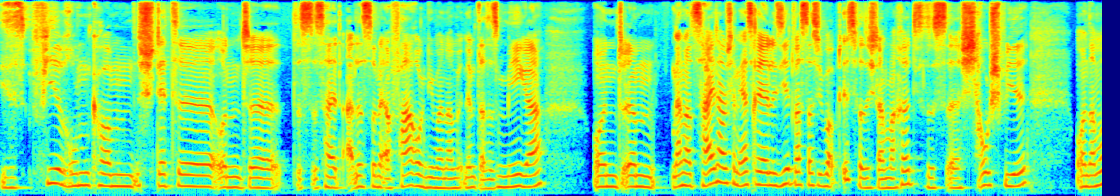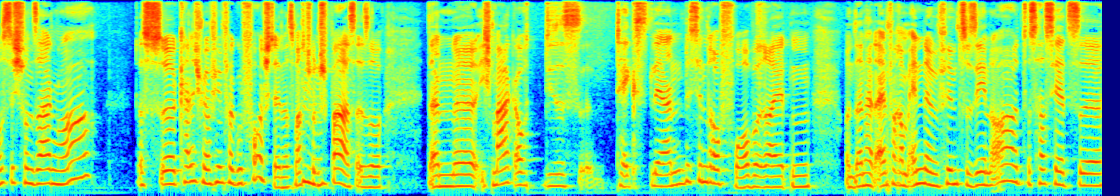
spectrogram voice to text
Dieses viel rumkommen, Städte und äh, das ist halt alles so eine Erfahrung, die man da mitnimmt. Das ist mega. Und ähm, nach einer Zeit habe ich dann erst realisiert, was das überhaupt ist, was ich da mache, dieses äh, Schauspiel. Und da musste ich schon sagen, oh, das äh, kann ich mir auf jeden Fall gut vorstellen. Das macht mhm. schon Spaß. Also dann, äh, ich mag auch dieses Text lernen, ein bisschen drauf vorbereiten und dann halt einfach am Ende im Film zu sehen, oh, das hast du jetzt äh,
